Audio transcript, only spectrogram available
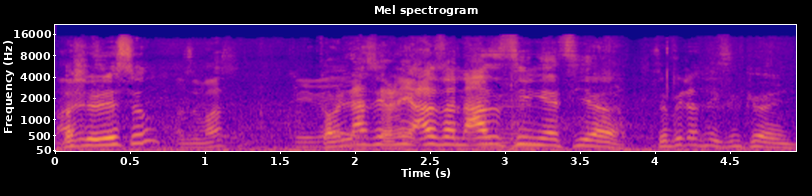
Was studierst du? Also was? Komm, lass dich doch nicht aus der Nase ziehen jetzt hier. So wird das nichts in Köln.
